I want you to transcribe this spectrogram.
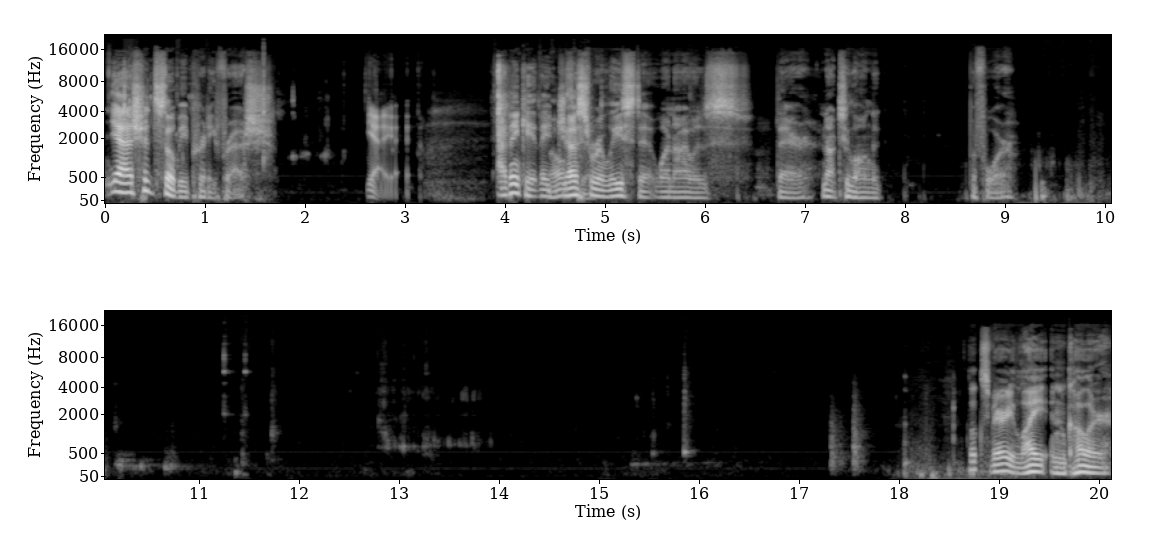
Yeah, it should still be pretty fresh. Yeah, yeah. I think it, they just good. released it when I was there, not too long before. Looks very light in color,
